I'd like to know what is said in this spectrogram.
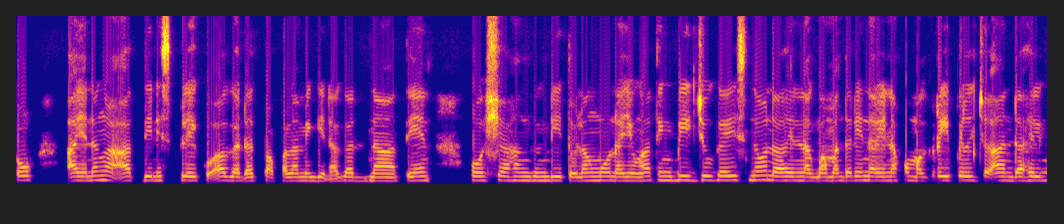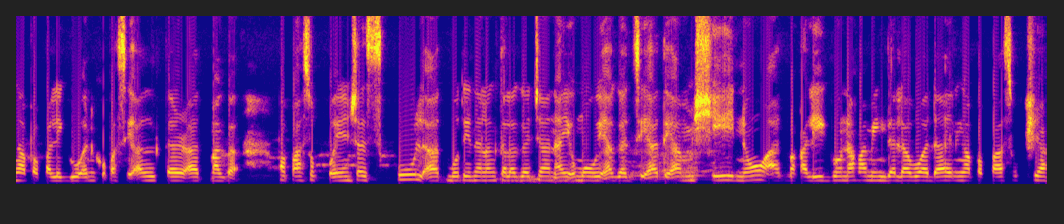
to. Ayan na nga at dinisplay ko agad at papalamigin agad natin. O siya hanggang dito lang muna yung ating video guys no dahil nagmamadali na rin ako mag-refill dyan dahil nga papaliguan ko pa si Alter at mag papasok po yan sa school at buti na lang talaga dyan ay umuwi agad si Ate Amshi no at makaligo na kaming dalawa dahil nga papasok siya.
